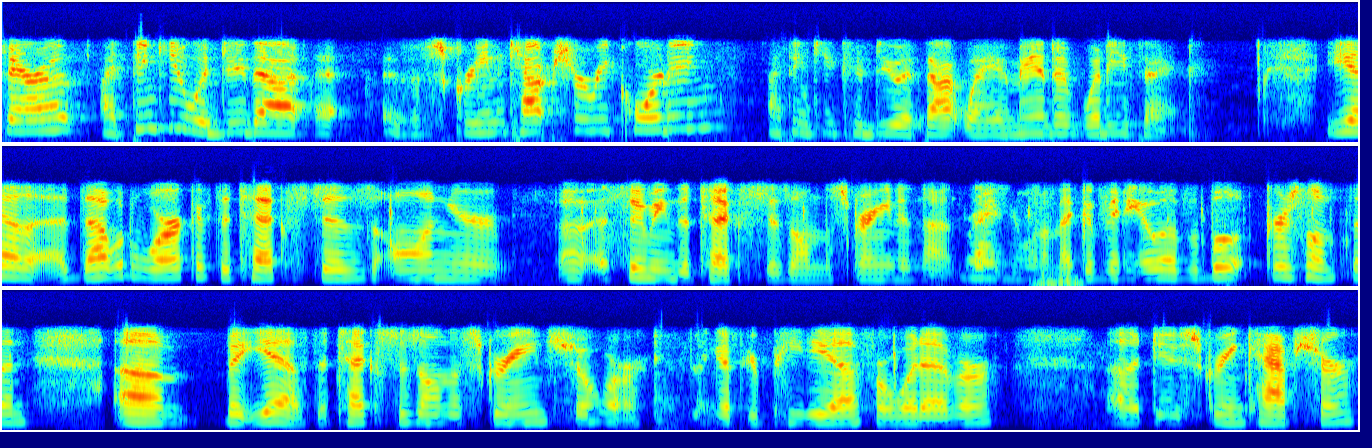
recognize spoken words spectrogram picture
Sarah, I think you would do that as a screen capture recording. I think you could do it that way. Amanda, what do you think? Yeah, that would work if the text is on your, uh, assuming the text is on the screen and not right. you want to make a video of a book or something. Um, but yeah, if the text is on the screen, sure. Bring up your PDF or whatever. Uh, do screen capture.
